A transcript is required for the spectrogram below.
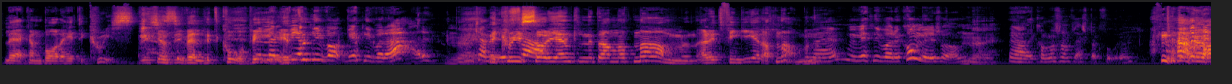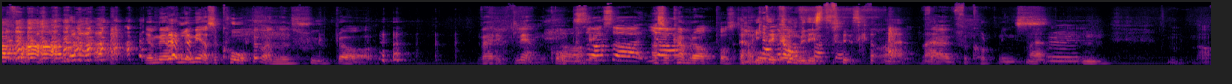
läkaren bara heter Chris. Det känns ju väldigt KP. Men vet ni vad, vet ni vad det är? Nej. Kan Men Chris har egentligen ett annat namn. Är det ett fingerat namn? Nej, men vet ni var det kommer ifrån? Nej. Ja, det kommer från Flashback Forum. Ja, men jag håller med. Alltså KP var ändå en sjukt bra... Verkligen. KP. Så alltså, jag... Alltså kamratposten. Inte kommunistiska. Nej. Nej. Nej. Förkortnings... Nej. Mm. Ja.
